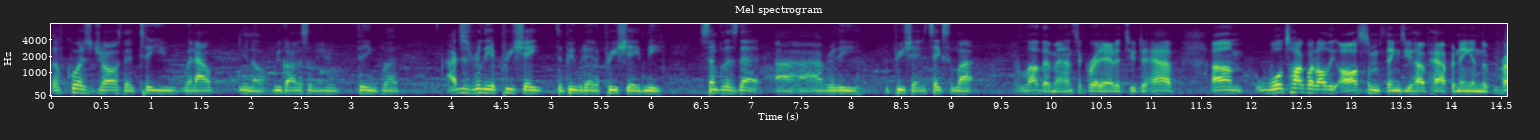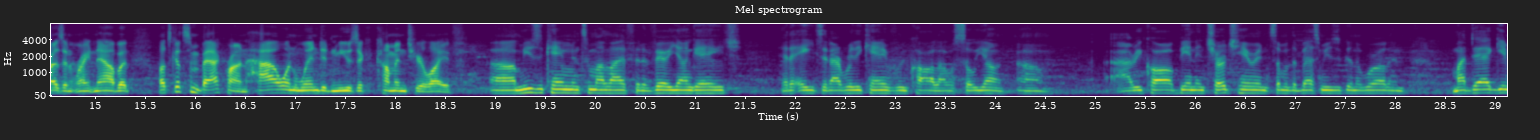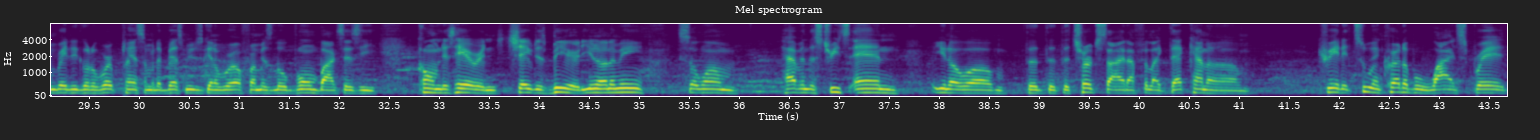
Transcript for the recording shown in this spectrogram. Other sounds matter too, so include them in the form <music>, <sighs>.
of course, draws that to you without, you know, regardless of your thing. But I just really appreciate the people that appreciate me. Simple as that. I, I really appreciate it. It takes a lot. I love that, man. That's a great attitude to have. Um, we'll talk about all the awesome things you have happening in the present right now, but let's get some background. How and when did music come into your life? Uh, music came into my life at a very young age, at an age that I really can't even recall. I was so young. Um, I recall being in church hearing some of the best music in the world and my dad getting ready to go to work playing some of the best music in the world from his little boom box as he combed his hair and shaved his beard, you know what I mean? So um, having the streets and you know um, the, the, the church side, I feel like that kind of um, created two incredible widespread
